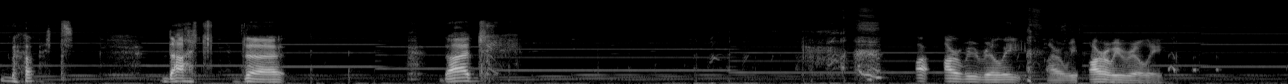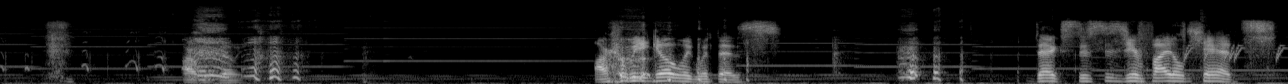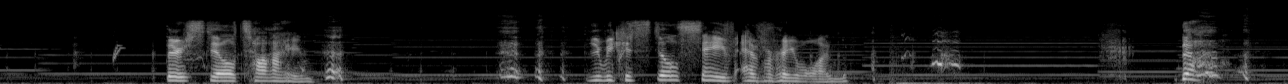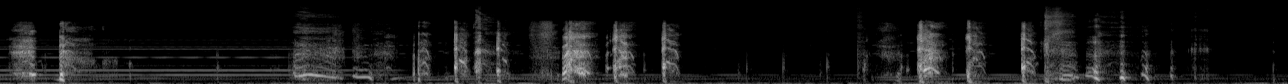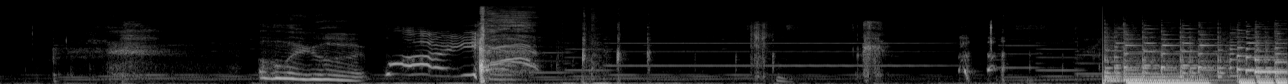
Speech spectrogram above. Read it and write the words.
not, not the, not. Are, are we really? Are we? Are we really? Are we going? Are we going with this? Dex, this is your final chance. There's still time. We can still save everyone. No.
